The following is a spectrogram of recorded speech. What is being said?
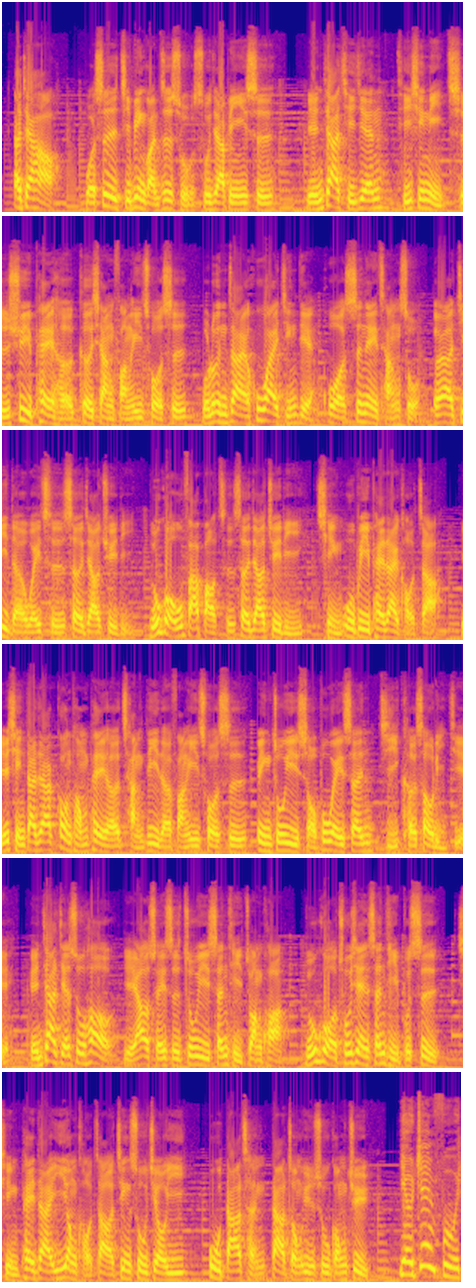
大家好，我是疾病管制署苏家斌医师。连假期间提醒你持续配合各项防疫措施，不论在户外景点或室内场所，都要记得维持社交距离。如果无法保持社交距离，请务必佩戴口罩。也请大家共同配合场地的防疫措施，并注意手部卫生及咳嗽礼节。连假结束后，也要随时注意身体状况。如果出现身体不适，请佩戴医用口罩，尽速就医，勿搭乘大众运输工具。有政府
